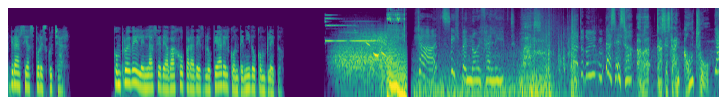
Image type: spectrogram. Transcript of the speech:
Gracias por escuchar. Compruebe el enlace de abajo para desbloquear el contenido completo. Schatz, ich bin neu verliebt. Was? Da drüben. Das ist er. Aber das ist ein Auto. Ja,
